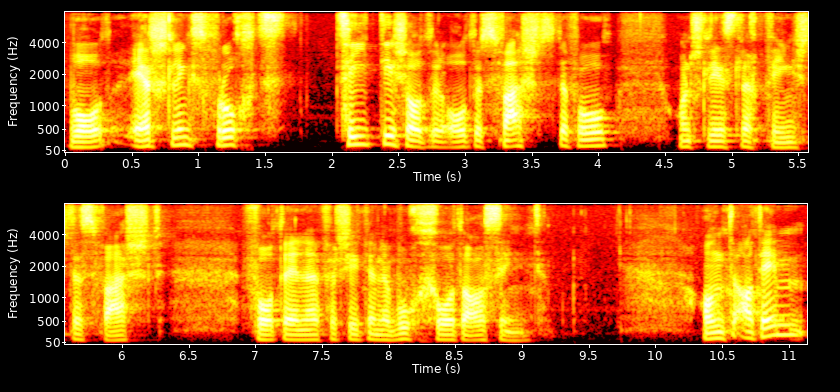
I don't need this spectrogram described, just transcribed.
wo Erstlingsfruchtzeit ist oder, oder das Fest davon. Und schließlich Pfingst das Fest von den verschiedenen Wochen, die da sind. Und an dem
